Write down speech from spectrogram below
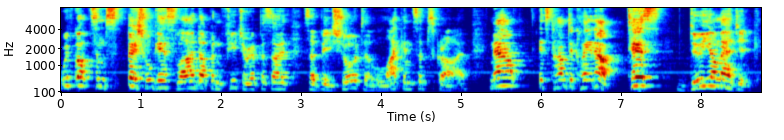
We've got some special guests lined up in future episodes, so be sure to like and subscribe. Now, it's time to clean up. Tess, do your magic.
